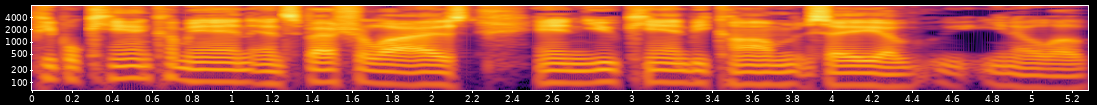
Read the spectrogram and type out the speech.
people can come in and specialize, and you can become, say, a you know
